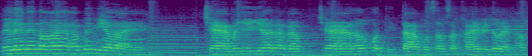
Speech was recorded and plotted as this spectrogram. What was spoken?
เล็กๆน้อยๆครับไม่มีอะไร แชร์มาเยอะๆนะครับ แชร์แล้วกดติดตามกด Subscribe ไปด้วยครับ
